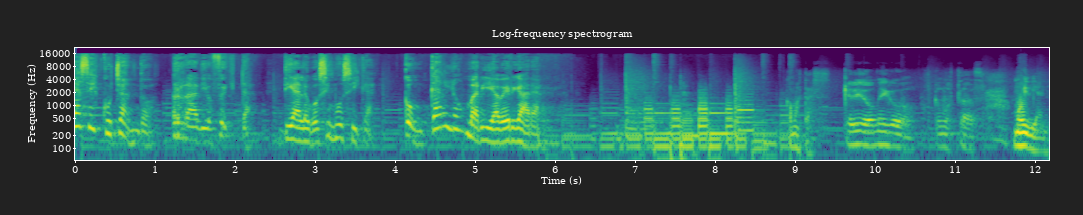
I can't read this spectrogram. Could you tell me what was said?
Estás escuchando Radio Festa, Diálogos y Música, con Carlos María Vergara. ¿Cómo estás? Querido amigo, ¿cómo estás? Muy bien.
